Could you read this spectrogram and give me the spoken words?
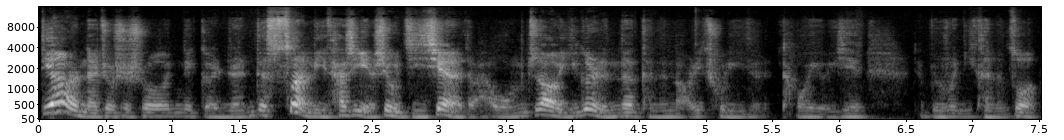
第二呢，就是说那个人的算力，它是也是有极限的，对吧？我们知道一个人的可能脑力处理，它会有一些，就比如说你可能做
